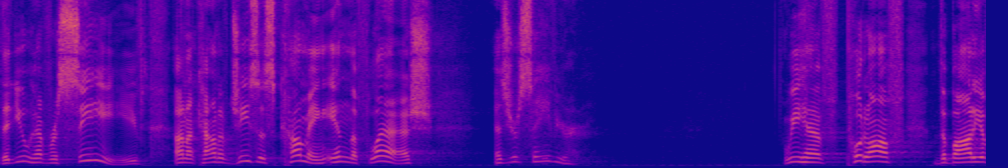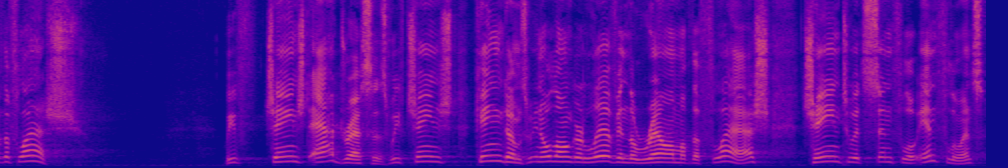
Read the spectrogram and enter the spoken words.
that you have received on account of Jesus coming in the flesh as your Savior. We have put off the body of the flesh. We've changed addresses. We've changed kingdoms. We no longer live in the realm of the flesh, chained to its sinful influence.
